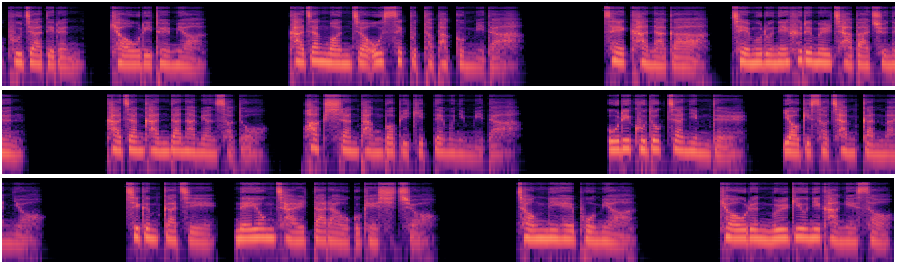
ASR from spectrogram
부자들은 겨울이 되면 가장 먼저 옷색부터 바꿉니다. 색 하나가 재물운의 흐름을 잡아주는 가장 간단하면서도 확실한 방법이기 때문입니다. 우리 구독자님들, 여기서 잠깐만요. 지금까지 내용 잘 따라오고 계시죠? 정리해 보면, 겨울은 물기운이 강해서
